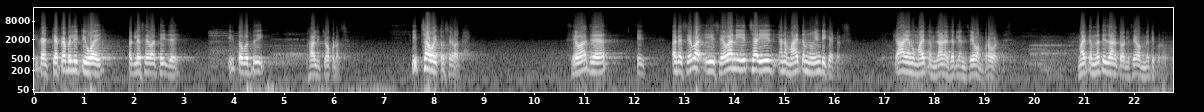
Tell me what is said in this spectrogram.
કે કાંઈ કેપેબિલિટી હોય એટલે સેવા થઈ જાય. એ તો બધી ખાલી ચોકડો છે. ઈચ્છા હોય તો સેવા થાય. સેવા છે એ. અને સેવા, એ સેવાની ઈચ્છા એ એના માહિતમનું ઇન્ડિકેટર છે. કે આ એનું માહિતમ જાણે છે એટલે એની સેવામાં પ્રવર્તે છે. માહિતમ નથી જાણતો એટલે સેવામાં નથી પ્રવર્તતો.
